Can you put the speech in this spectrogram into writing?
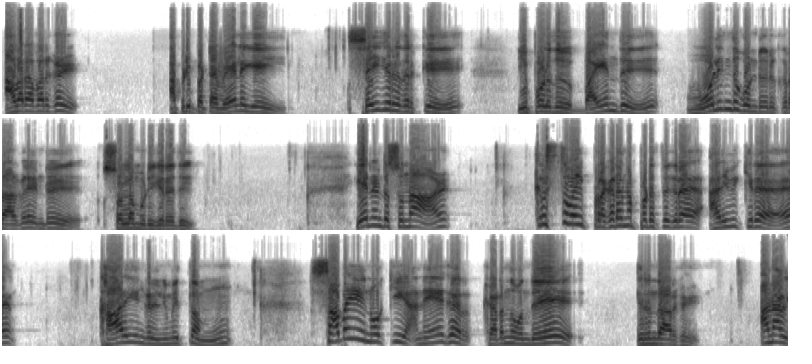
அவரவர்கள் அப்படிப்பட்ட வேலையை செய்கிறதற்கு இப்பொழுது பயந்து ஒளிந்து கொண்டிருக்கிறார்கள் என்று சொல்ல முடிகிறது. ஏனென்று சொன்னால் கிறிஸ்துவை பிரகடனப்படுத்துகிற அறிவிக்கிற காரியங்கள் நிமித்தம் சபையை நோக்கி அநேகர் கடந்து வந்தே இருந்தார்கள். ஆனால்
